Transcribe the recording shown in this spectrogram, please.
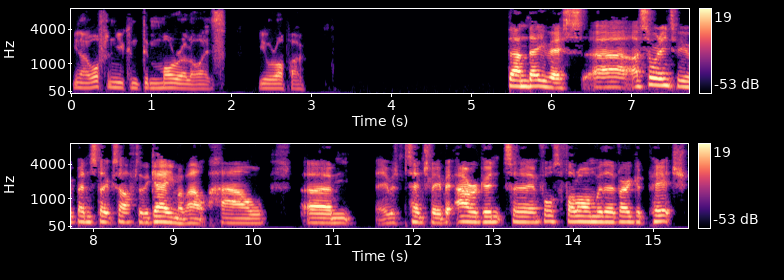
you know, often you can demoralize your oppo. Dan Davis, uh, I saw an interview with Ben Stokes after the game about how um, it was potentially a bit arrogant to enforce a follow on with a very good pitch.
